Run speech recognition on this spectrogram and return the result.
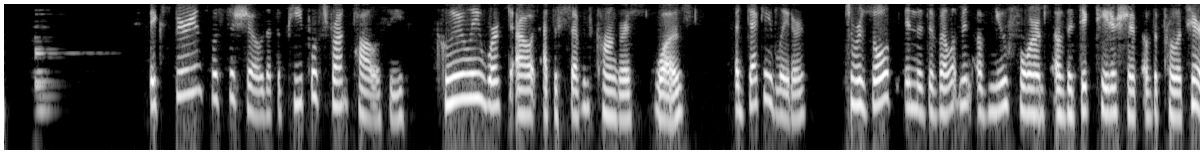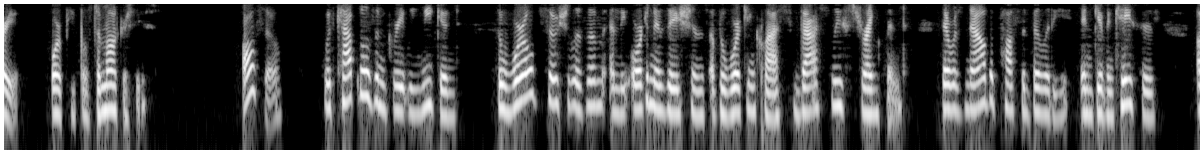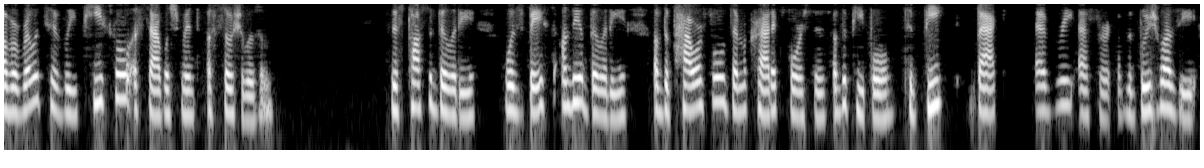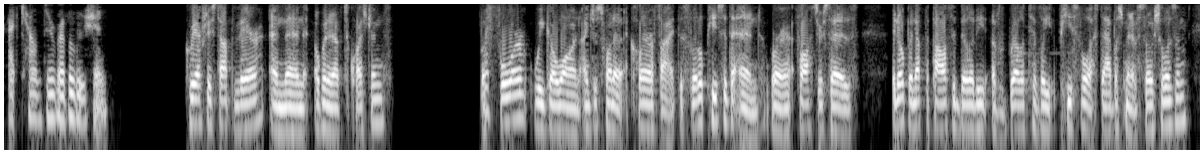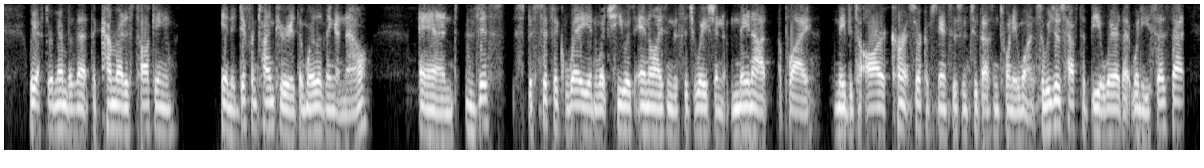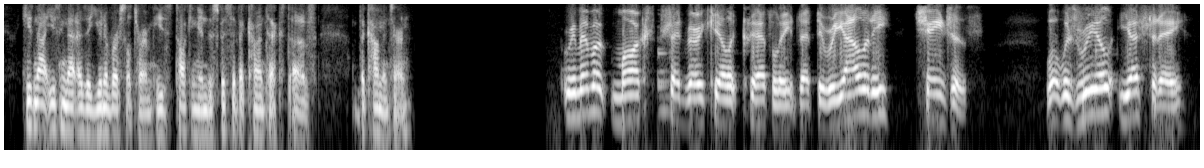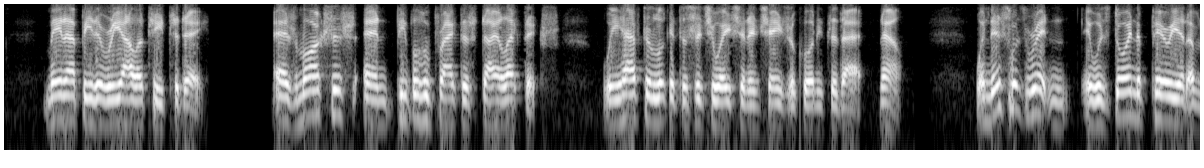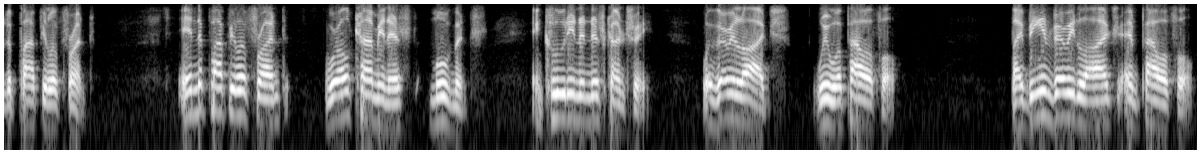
Experience was to show that the People's Front policy, clearly worked out at the Seventh Congress, was, a decade later, to result in the development of new forms of the dictatorship of the proletariat, or people's democracies. Also, with capitalism greatly weakened, the world socialism and the organizations of the working class vastly strengthened. There was now the possibility, in given cases, of a relatively peaceful establishment of socialism. This possibility was based on the ability of the powerful democratic forces of the people to beat back every effort of the bourgeoisie at counter revolution. Can we actually stop there and then open it up to questions? Before we go on, I just want to clarify this little piece at the end where Foster says it opened up the possibility of relatively peaceful establishment of socialism. We have to remember that the comrade is talking in a different time period than we're living in now. And this specific way in which he was analyzing the situation may not apply maybe to our current circumstances in 2021. So we just have to be aware that when he says that, he's not using that as a universal term. He's talking in the specific context of the Comintern remember Marx said very carefully that the reality changes. What was real yesterday may not be the reality today. As Marxists and people who practice dialectics, we have to look at the situation and change according to that. Now, when this was written, it was during the period of the Popular Front. In the Popular Front, world communist movements including in this country, were very large. We were powerful. By being very large and powerful,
